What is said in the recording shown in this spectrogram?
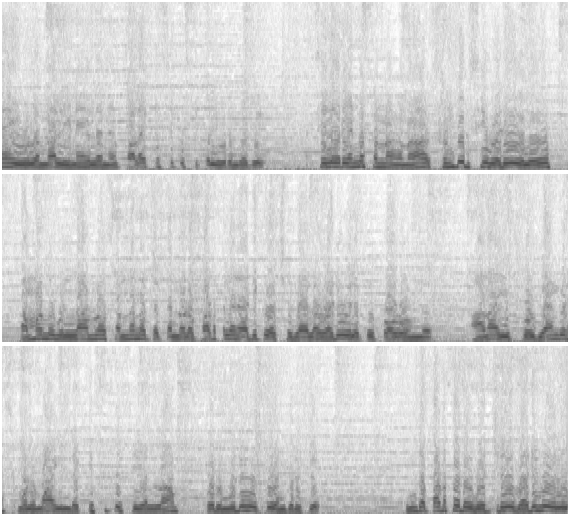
ஏன் இவ்வளவு நாள் இணையலன்னு பல கிசுகிசுக்கள் இருந்தது. சிலர் என்ன சொன்னாங்கன்னா சுந்தர் சி வடிவேலு சம்மந்தம் இல்லாமல் சந்தனத்தை தன்னோட படத்துல நடிக்க வச்சதால வடிவேலுக்கு கோபம்னு. ஆனா இப்போ கேங்கர்ஸ் மூலமா இந்த கிசுகிசு எல்லாம் ஒரு முடிவுக்கு வந்திருக்கு. இந்த படத்தோட வெற்றி வடிவேலு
